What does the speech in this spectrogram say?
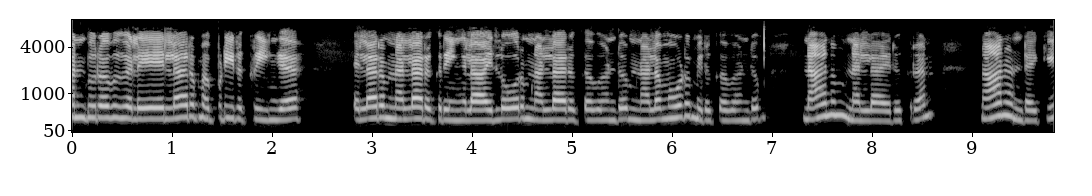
அன்புறவுகளே. எல்லாரும் எப்படி இருக்கிறீங்க? எல்லாரும் நல்லா இருக்கிறீங்களா? எல்லோரும் நல்லா இருக்க வேண்டும். நலமோடும் இருக்க வேண்டும். நானும் நல்லா இருக்கிறேன். நான் இன்றைக்கு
